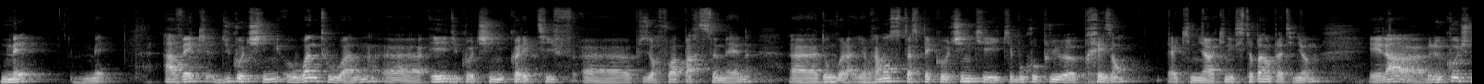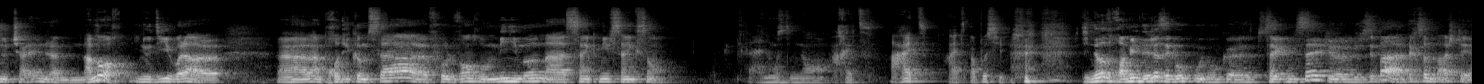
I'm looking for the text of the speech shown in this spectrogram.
mais, mais avec du coaching one-to-one et du coaching collectif plusieurs fois par semaine. donc voilà, il y a vraiment cet aspect coaching qui, est beaucoup plus présent, qui n'existe pas dans Platinum. Et là, le coach nous challenge à mort. Il nous dit, voilà, un, produit comme ça, euh, faut le vendre au minimum à 5500. Ah, nous, on se dit non, arrête, arrête, arrête, c'est pas possible. je dis non, 3000 déjà c'est beaucoup, donc euh, 5005, euh, je sais pas, personne va acheter.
